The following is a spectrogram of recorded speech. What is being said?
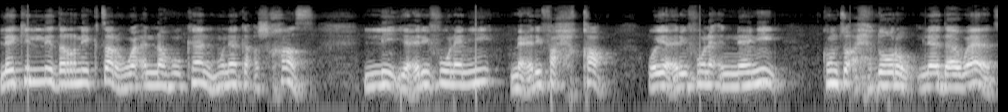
لكن اللي ضرني أكثر هو أنه كان هناك أشخاص اللي يعرفونني معرفة حقة ويعرفون أنني كنت أحضر ندوات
